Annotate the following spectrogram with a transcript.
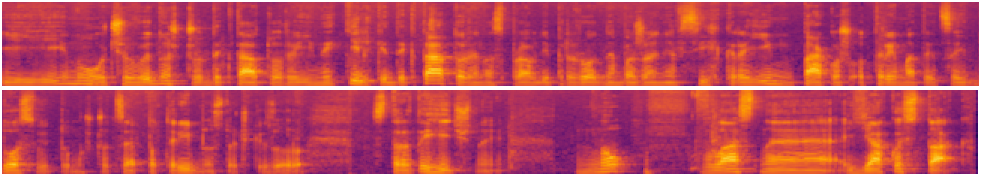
І ну очевидно, що диктатори, і не тільки диктатори, насправді природне бажання всіх країн також отримати цей досвід, тому що це потрібно з точки зору стратегічної. Ну, власне, якось так.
